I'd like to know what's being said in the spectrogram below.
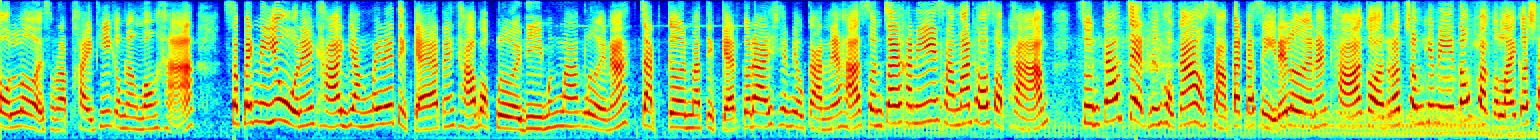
ล้นเลยสำหรับใครที่กำลังมองหาสเปคนี้อยู่นะคะยังไม่ได้ติดแก๊สนะคะ บอกเลยดีมากๆเลยนะ จัดเกินมาติดแก๊สก็ได้เช่นเดียวกันนะคะ สนใจคันนี้สามารถโทรสอบถาม 0971693884 ได้เลยนะคะ ก่อนรับชมคลิปนี้ต้องฝากกดไลค์กดแช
